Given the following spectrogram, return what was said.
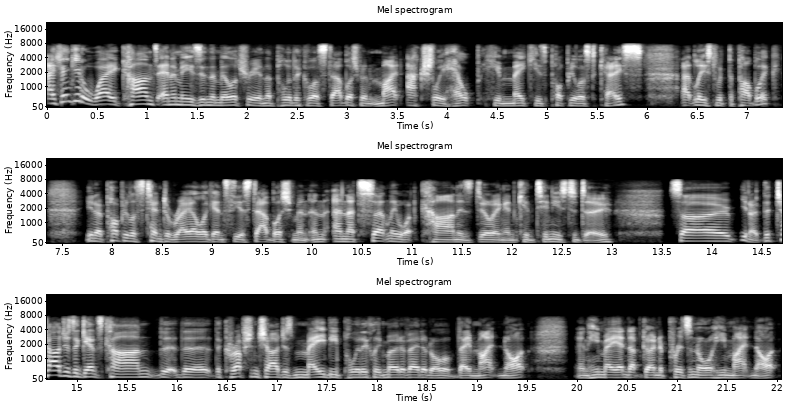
I, think in a way, Khan's enemies in the military and the political establishment might actually help him make his populist case, at least with the public. You know, populists tend to rail against the establishment, and, and that's certainly what Khan is doing and continues to do. So, you know, the charges against Khan, the, the, the corruption charges may be politically motivated or they might not, and he may end up going to prison or he might not.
